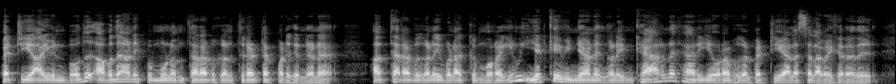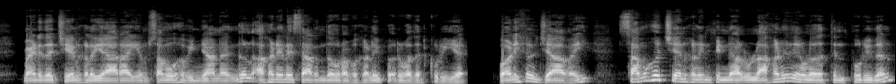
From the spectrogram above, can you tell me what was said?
பற்றிய ஆய்வின் போது அவதானிப்பு மூலம் தரவுகள் திரட்டப்படுகின்றன. அத்தரவுகளை விளக்கும் முறையில் இயற்கை விஞ்ஞானங்களின் காரண காரிய உறவுகள் பற்றிய அலசலமைகிறது மனித செயல்களை ஆராயும் சமூக விஞ்ஞானங்கள் அகநிலை சார்ந்த உறவுகளை பெறுவதற்குரிய வழிகள் ஜாவை சமூக செயல்களின் பின்னால் உள்ள அகநிலை உலகத்தின் புரிதல்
